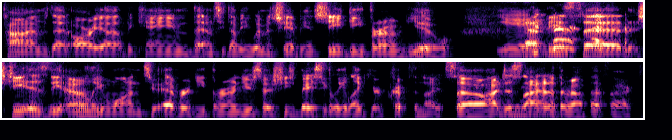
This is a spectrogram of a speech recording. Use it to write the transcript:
times that Aria became the MCW Women's Champion, she dethroned you. Yeah. That being said, she is the only one to ever dethrone you. So she's basically like your kryptonite. So I just I had to throw out that fact.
